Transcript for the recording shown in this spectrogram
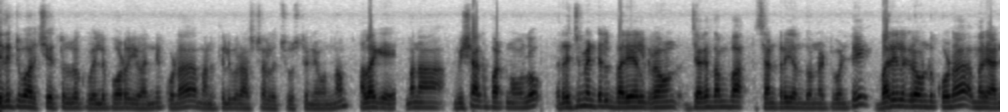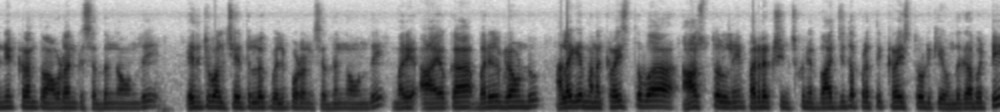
ఎదుటి వారి చేతుల్లోకి వెళ్ళిపోవడం ఇవన్నీ కూడా మన తెలుగు రాష్ట్రాల్లో చూస్తూనే ఉన్నాం. అలాగే మన విశాఖపట్నంలో regimental burial ground Jagadamba centre యందు ఉన్నటువంటి బరియల్ గ్రౌండ్ కూడా మరి అన్యక్రాంతం అవడానికి సిద్ధంగా ఉంది. ఎదుటి వాళ్ళ చేతుల్లోకి వెళ్ళిపోవడానికి సిద్ధంగా ఉంది. మరి ఆ యొక్క బరియల్ గ్రౌండ్ అలాగే మన క్రైస్తవ ఆస్తుల్ని పరిరక్షించుకునే బాధ్యత ప్రతి క్రైస్తవుడికి ఉంది కాబట్టి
